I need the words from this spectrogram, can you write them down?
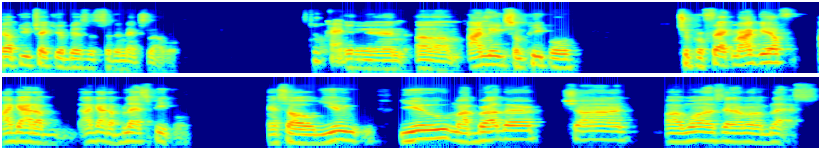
help you take your business to the next level. Okay. And um, I need some people to perfect my gift. I gotta I gotta bless people. And so you you my brother Sean are ones that I'm gonna bless.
